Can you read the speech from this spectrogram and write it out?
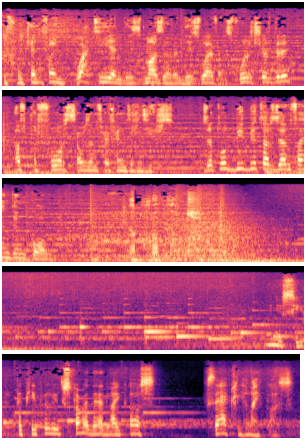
If we can find Wahtye and his mother and his wife and his four children after 4,500 years, that would be better than finding gold. You see the people, you discover they're like us, exactly like us.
